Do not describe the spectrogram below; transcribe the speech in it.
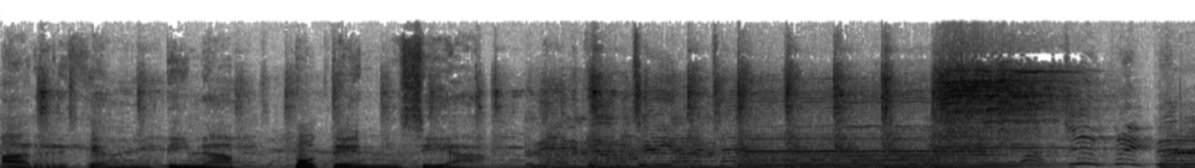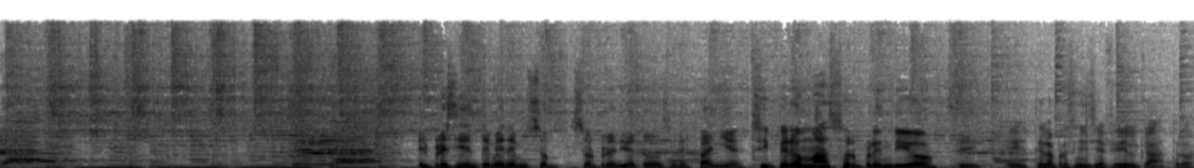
Argentina potencia. El presidente Menem sor- sorprendió a todos en España. Sí, pero más sorprendió Sí. este, la presencia de Fidel Castro.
